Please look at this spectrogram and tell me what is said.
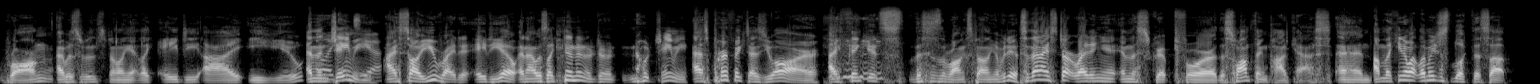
wrong. I was been spelling it like A D I E U. And then oh, like Jamie, idea. I saw you write it A D O, and I was like, no, no, no, no, no, Jamie. As perfect as you are, I think it's this is the wrong spelling of ado. So then I start writing it in the script for the Swamp Thing podcast, and I'm like, you know what? Let me just look this up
